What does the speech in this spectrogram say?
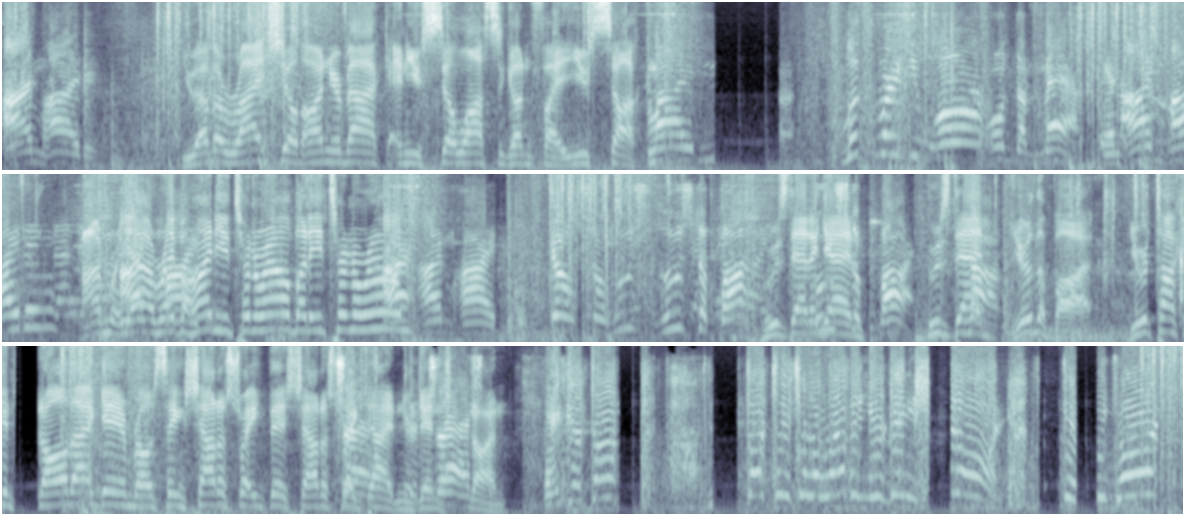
I'm hiding. You have a riot shield on your back and you still lost a gunfight. You suck. My. Look where you are on the map, and I'm hiding. I'm yeah, I'm right behind you. Turn around, buddy. Turn around. I, I'm hiding. Yo, so who's who's the bot? Who's dead again? Who's the bot? Who's dead? Nah, You're the bot. You were talking shit all that game, bro, saying Shadow Strike this, Shadow Strike trash, that, and you're getting shit on. And you're done. 13 to 11, you're getting shit on. You retard.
